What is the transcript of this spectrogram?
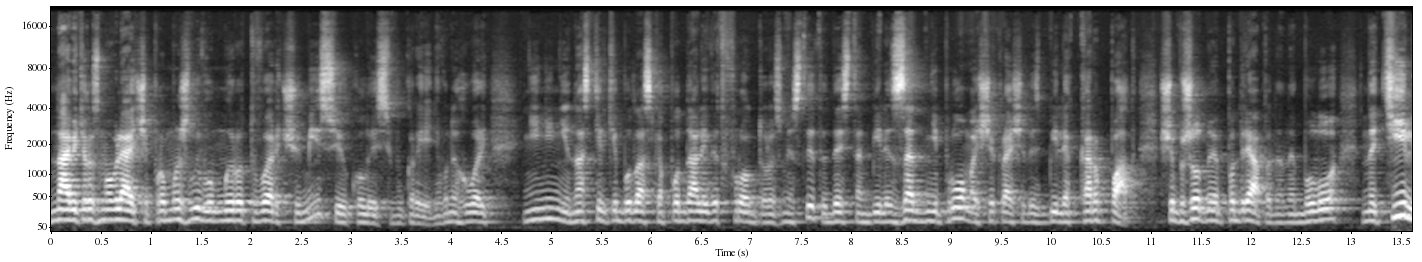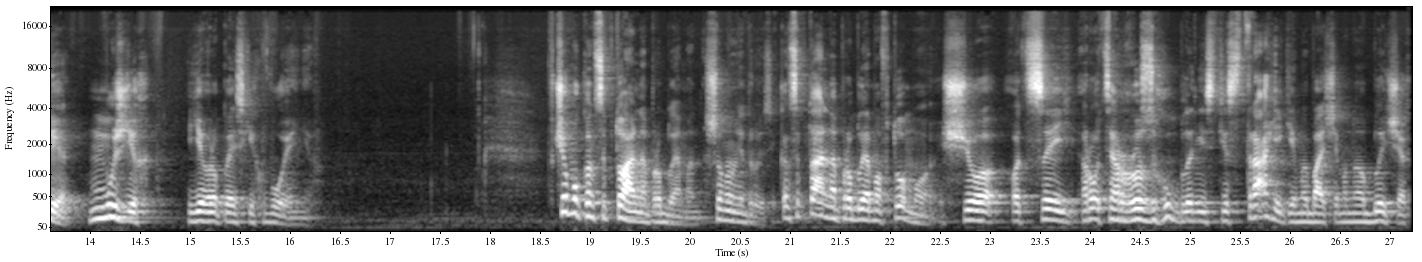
навіть розмовляючи про можливу миротворчу місію колись в Україні, вони говорять: ні, ні, ні, нас тільки, будь ласка, подалі від фронту розмістити, десь там біля за Дніпром, а ще краще десь біля Карпат, щоб жодної подряпини не було на тілі мужніх європейських воїнів. Чому концептуальна проблема, шановні друзі? Концептуальна проблема в тому, що оцей, оця розгубленість і страх, який ми бачимо на обличчях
